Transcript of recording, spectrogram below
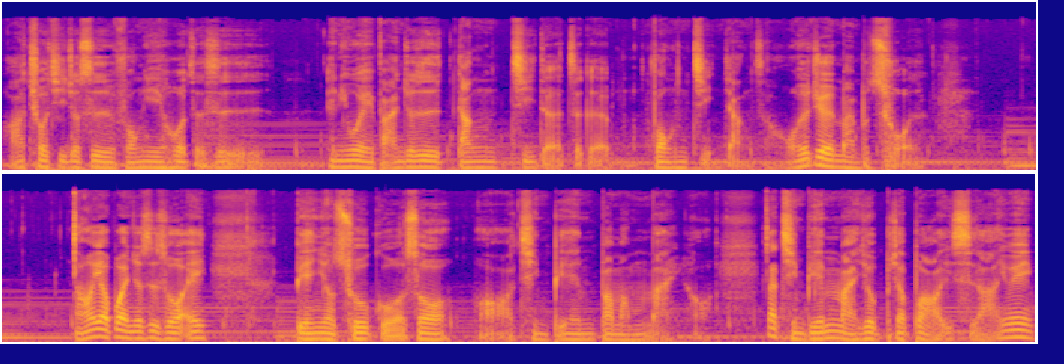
啊，秋季就是枫叶或者是。Anyway，反正就是当季的这个风景这样子，我就觉得蛮不错的。然后要不然就是说，哎、别人有出国的时候，哦，请别人帮忙买，哦，那请别人买就比较不好意思啦，因为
